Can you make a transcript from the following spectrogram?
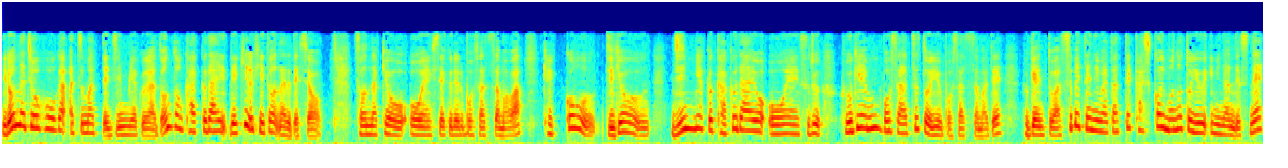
いろんな情報が集まって人脈がどんどん拡大できる日となるでしょう。そんな今日を応援してくれる菩薩様は結婚運事業運人脈拡大を応援する普賢菩薩という菩薩様で普賢とは全てにわたって賢いものという意味なんですね。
